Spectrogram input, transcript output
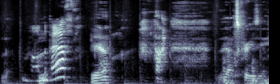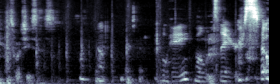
the, on the path. Yeah. That's crazy. That's what she says. Okay, well, it's there, so.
